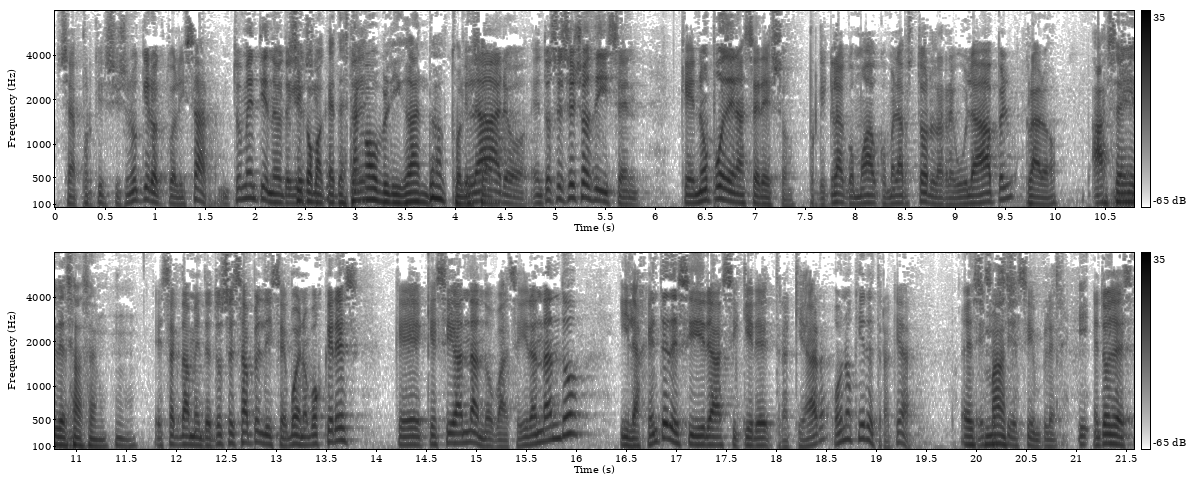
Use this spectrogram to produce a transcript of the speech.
O sea, porque si yo no quiero actualizar. ¿Tú me entiendes? sí, como que te están obligando a actualizar. Claro. Entonces ellos dicen que no pueden hacer eso. Porque claro, como, como el App Store la regula Apple. Claro. Hacen y deshacen. Exactamente. Entonces Apple dice, bueno, vos querés que, que siga andando, va a seguir andando y la gente decidirá si quiere traquear o no quiere traquear. Es, más. Así simple. Entonces,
